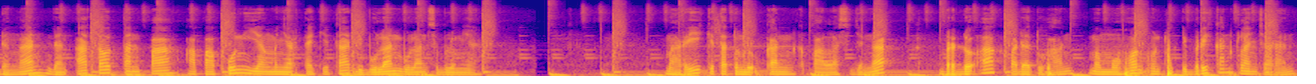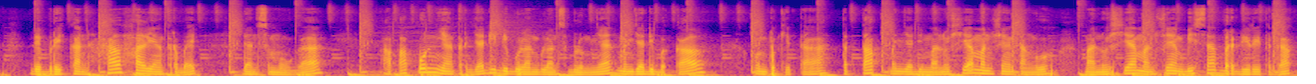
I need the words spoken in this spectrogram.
dengan dan atau tanpa apa pun yang menyertai kita di bulan-bulan sebelumnya. Mari kita tundukkan kepala sejenak, berdoa kepada Tuhan, memohon untuk diberikan kelancaran, diberikan hal-hal yang terbaik, dan semoga apa pun yang terjadi di bulan-bulan sebelumnya menjadi bekal untuk kita tetap menjadi manusia-manusia yang tangguh, manusia-manusia yang bisa berdiri tegak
